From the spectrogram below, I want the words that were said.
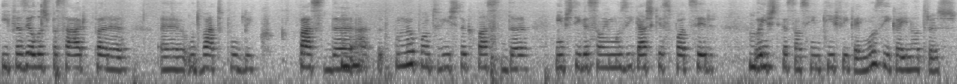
e fazê-las passar para uh, o debate público, que passe da, uhum. do meu ponto de vista, que passe da investigação em música, acho que esse pode ser uhum. a investigação científica em música e noutras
